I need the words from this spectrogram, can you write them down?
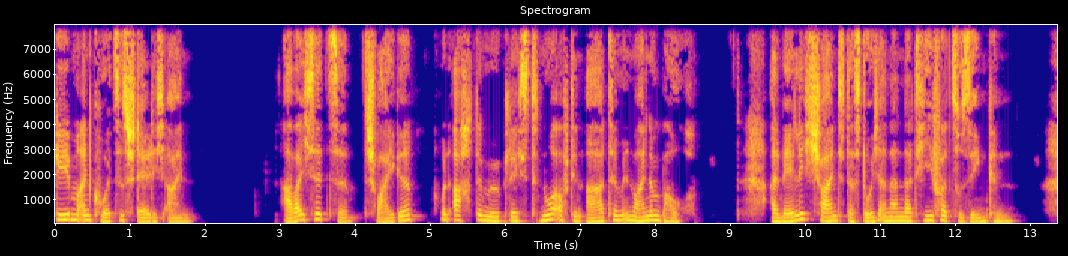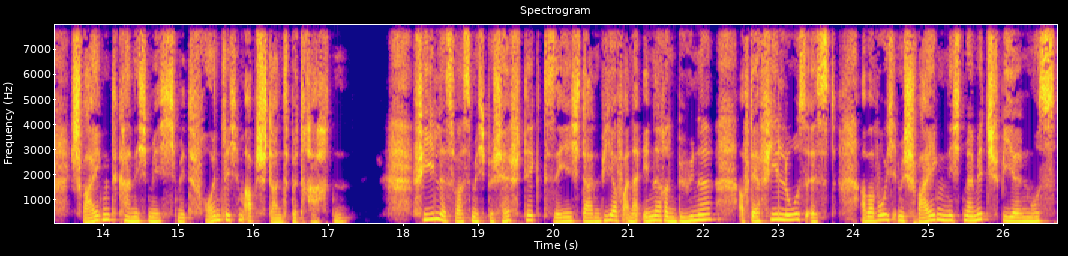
geben ein kurzes Stell dich ein. Aber ich sitze, schweige und achte möglichst nur auf den Atem in meinem Bauch. Allmählich scheint das Durcheinander tiefer zu sinken. Schweigend kann ich mich mit freundlichem Abstand betrachten. Vieles, was mich beschäftigt, sehe ich dann wie auf einer inneren Bühne, auf der viel los ist, aber wo ich im Schweigen nicht mehr mitspielen muss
